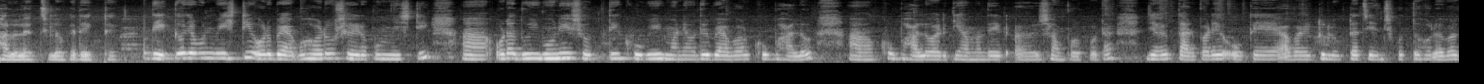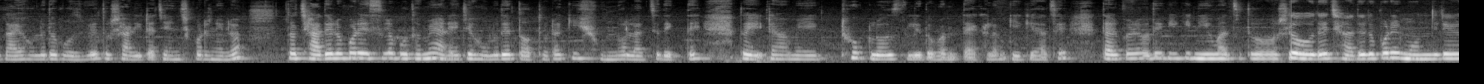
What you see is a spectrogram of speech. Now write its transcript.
ভালো লাগছিল ওকে দেখতে। দেখতেও যেমন মিষ্টি, ওর ব্যবহারও সেরকম মিষ্টি। ওরা দুই বোনই সত্যি খুবই মানে ওদের ব্যবহার খুব ভালো খুব ভালো আর কি আমাদের সম্পর্কটা। যাই হোক তারপরে ওকে আবার একটু লুকটা চেঞ্জ করতে হলো। এবার গায়ে হলুদে বসবে, তো শাড়িটা চেঞ্জ করে নিল। তো ছাদের ওপরে এসেছিল প্রথমে, আর এই যে হলুদের তথ্যটা কি সুন্দর লাগছে দেখতে। তো এটা আমি একটু ক্লোজলি তোমার দেখালাম কী কী আছে। তারপরে ওদের কী কী নিয়ম আছে, তো সে ওদের ছাদের ওপরে মন্দিরের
